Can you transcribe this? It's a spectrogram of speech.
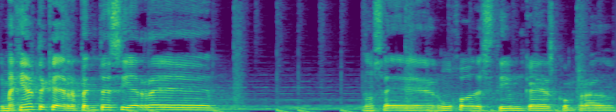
Imagínate que de repente cierre. No sé, algún juego de Steam que hayas comprado.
